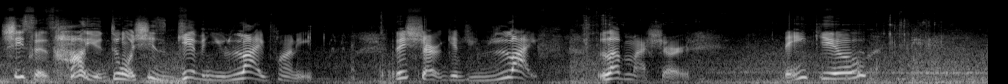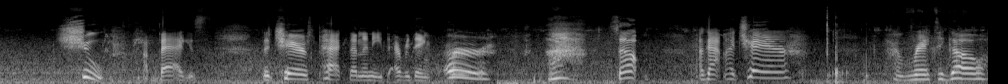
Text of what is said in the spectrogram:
She says how you doing? She's giving you life honey this shirt gives you life love my shirt Thank you. Shoot, my bag is, the chair's packed underneath everything. Urgh. Ah, so, I got my chair. I'm ready to go.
